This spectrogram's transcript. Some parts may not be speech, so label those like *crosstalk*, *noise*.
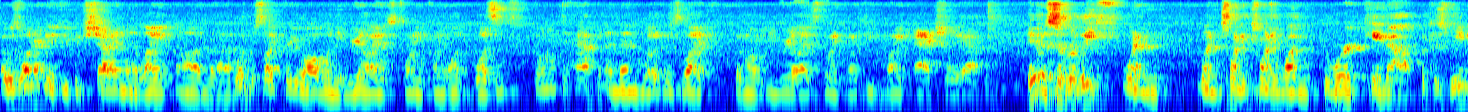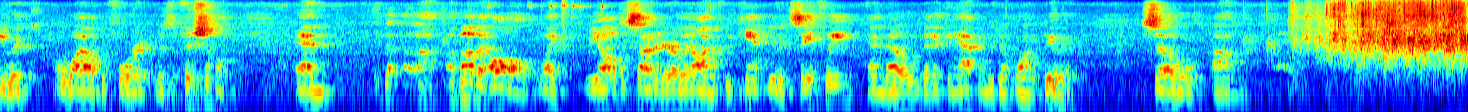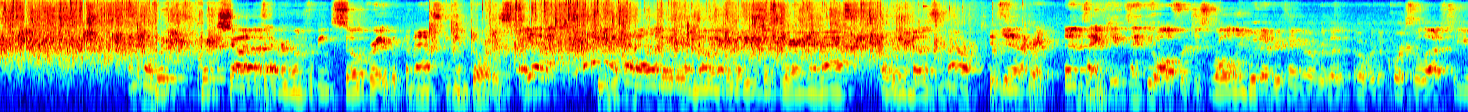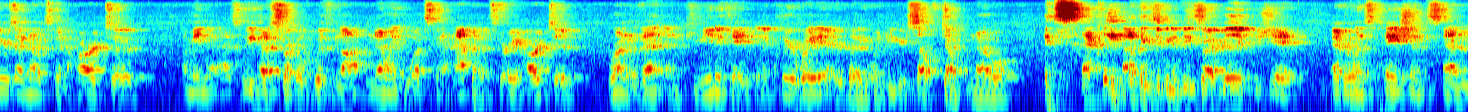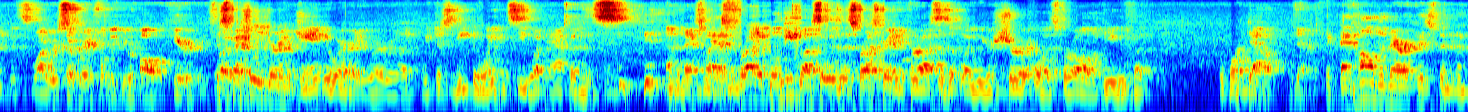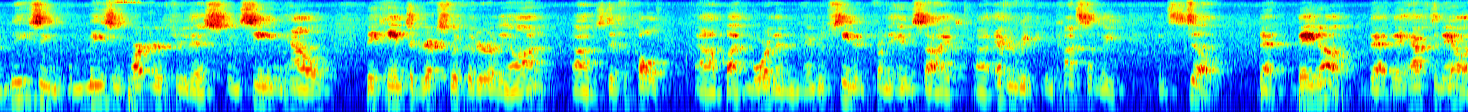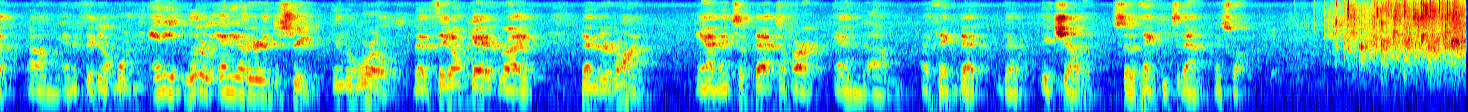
I was wondering if you could shine a light on uh, what it was like for you all when you realized 2021 wasn't going to happen, and then what it was like the moment you realized 2022 might actually happen. It was a relief when, when 2021, the word came out, because we knew it a while before it was *laughs* official. And the, uh, above it all, like, we all decided early on, if we can't do it safely and know that it can happen, we don't want to do it. So, um, And quick, quick shout out to everyone for being so great with the masking indoors. Like, Being in that elevator and knowing everybody's just wearing their mask over their nose and mouth is Yeah, great. and thank you, thank you all for just rolling with everything over the, over the course of the last few years. I know it's been hard to, I mean, as we have struggled with not knowing what's gonna happen, it's very hard to run an event and communicate in a clear way to everybody when you yourself don't know *laughs* exactly how things are gonna be. So I really appreciate everyone's patience, and it's why we're so grateful that you're all here. in spite of it. Especially during January, where we're like, we just need to wait and see what happens *laughs* in the next month. Fr- Believe us, it was as frustrating for us as it, we were sure it was for all of you, but it worked out. Yeah. And Holland America has been an amazing, amazing partner through this and seeing how they came to grips with it early on. Uh, it was difficult, uh, but more than, and we've seen it from the inside uh, every week and constantly, and still, that they know that they have to nail it. Um, and if they don't, more than any, literally any other industry in the world, that if they don't get it right, then they're gone. And they took that to heart, and um, I think that, that it's showing. So thank you to them as well.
